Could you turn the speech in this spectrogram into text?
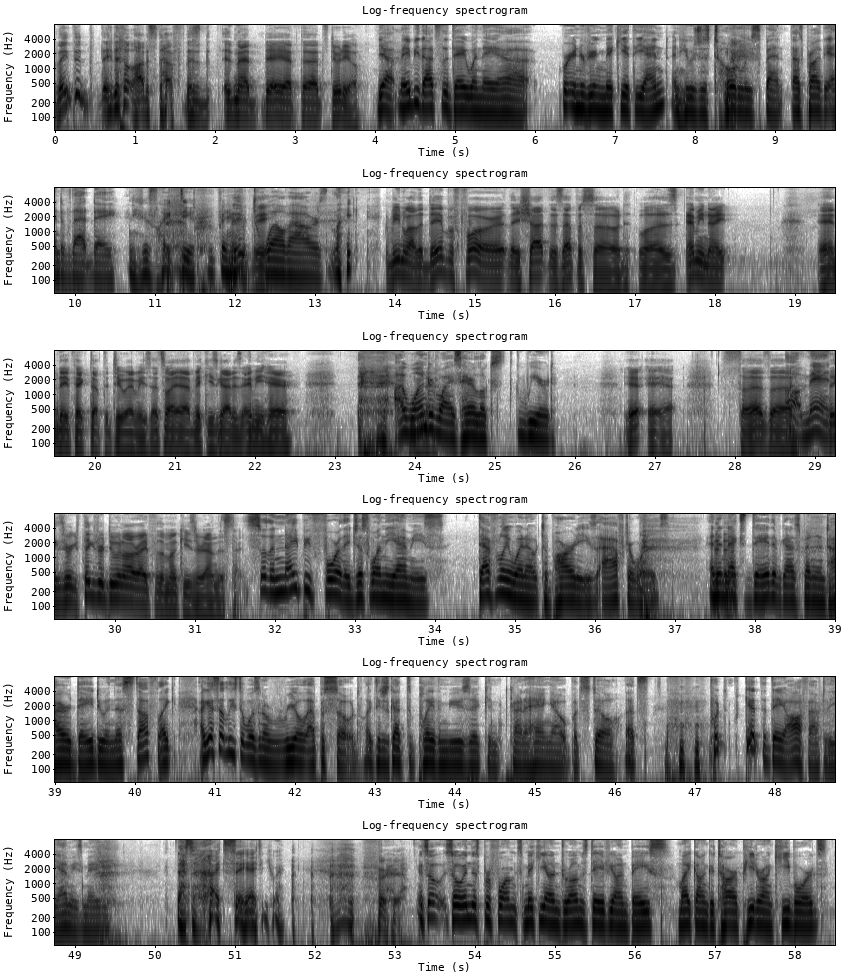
they did they did a lot of stuff this in that day at that studio. Yeah, maybe that's the day when they uh, were interviewing Mickey at the end, and he was just totally spent. That's probably the end of that day, and he was like, "Dude, we've been here for twelve hours." Like, Meanwhile, the day before they shot this episode was Emmy night, and they picked up the two Emmys. That's why uh, Mickey's got his Emmy hair. I wondered why his hair looked weird. Yeah, yeah, yeah. So that's uh, Oh, man. things were things were doing all right for the Monkees around this time. So the night before they just won the Emmys, definitely went out to parties afterwards. And the next day they've got to spend an entire day doing this stuff. Like I guess at least it wasn't a real episode. Like they just got to play the music and kind of hang out, but still, that's put get the day off after the Emmys maybe. That's what I'd say anyway. And so, so in this performance, Mickey on drums, Davy on bass, Mike on guitar, Peter on keyboards,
